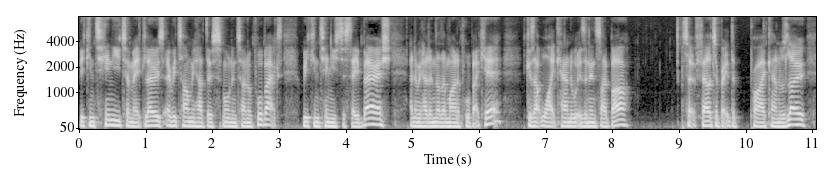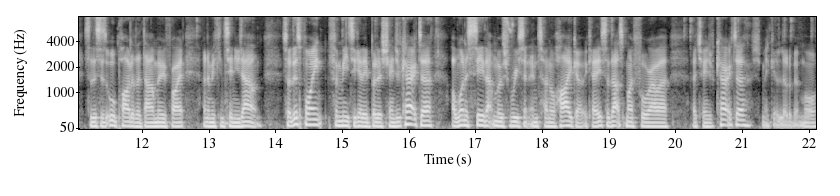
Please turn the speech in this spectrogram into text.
We continue to make lows. Every time we have those small internal pullbacks, we continue to stay bearish. And then we had another minor pullback here because that white candle is an inside bar. So it failed to break the prior candle's low. So this is all part of the down move, right? And then we continue down. So at this point, for me to get a bullish change of character, I want to see that most recent internal high go, okay? So that's my four hour uh, change of character. Just make it a little bit more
